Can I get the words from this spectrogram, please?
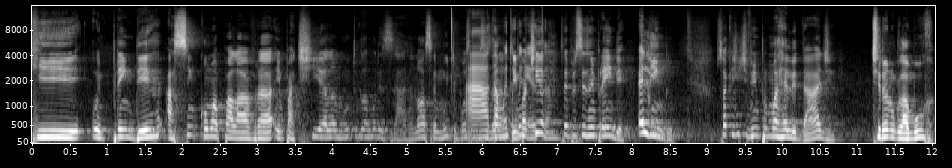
que o empreender, assim como a palavra empatia, ela é muito glamorizada. Nossa, é muito boa. Você Ah, precisa tá muito ter empatia, bonito. você precisa empreender. É lindo. Só que a gente vem para uma realidade, tirando o glamour,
